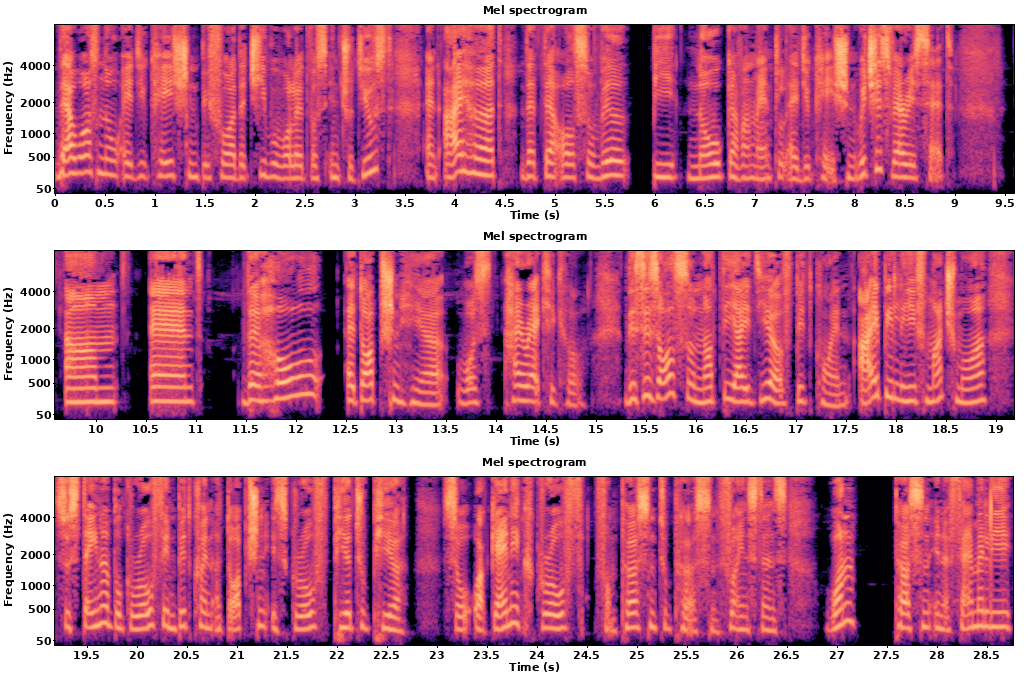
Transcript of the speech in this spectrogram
There was no education before the Chivo wallet was introduced. And I heard that there also will be no governmental education, which is very sad. Um, and the whole adoption here was hierarchical. This is also not the idea of Bitcoin. I believe much more sustainable growth in Bitcoin adoption is growth peer to peer. So organic growth from person to person. For instance, one person in a family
